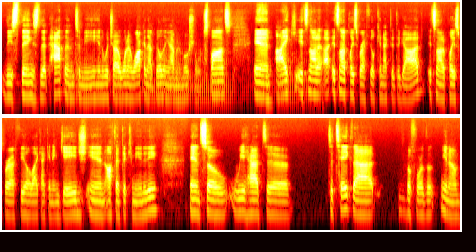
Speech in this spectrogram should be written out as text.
these things that happen to me in which I, when I walk in that building, I have an emotional response. And I, it's not a, it's not a place where I feel connected to God. It's not a place where I feel like I can engage in authentic community and so we had to to take that before the you know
